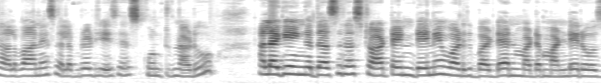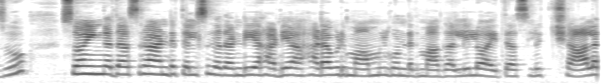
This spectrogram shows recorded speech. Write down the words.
చాలా బాగానే సెలబ్రేట్ చేసేసుకుంటున్నాడు. అలాగే ఇంకా దసరా స్టార్ట్ అయిన డేనే వాడిది బర్త్డే అనమాట మండే రోజు. సో ఇంకా దసరా అంటే తెలుసు కదండి హడి హడావుడి మామూలుగా ఉండదు మా గల్లీలో అయితే అసలు చాలా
